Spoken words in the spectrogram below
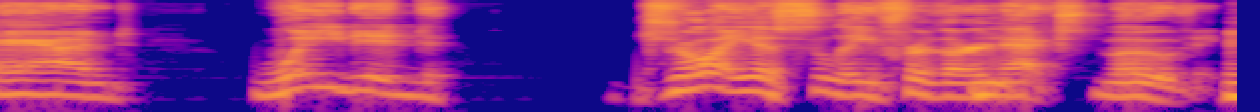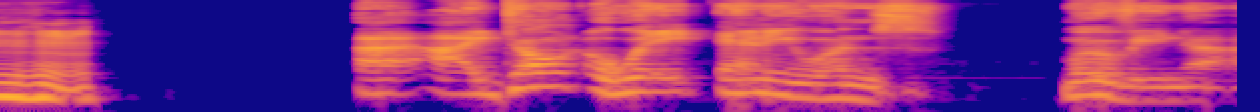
and waited joyously for their next movie mm-hmm. I, I don't await anyone's movie now.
